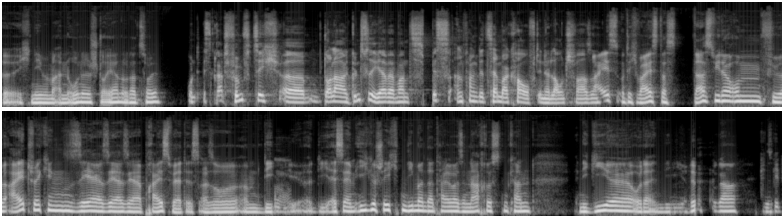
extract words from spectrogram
Äh, ich nehme mal an, ohne Steuern oder Zoll und ist gerade 50 äh, Dollar günstiger, wenn man es bis Anfang Dezember kauft in der Launchphase. Weiß und ich weiß, dass das wiederum für Eye-Tracking sehr, sehr, sehr preiswert ist. Also ähm, die, mhm. die SMI-Geschichten, die man da teilweise nachrüsten kann, in die Gear oder in die RIP sogar. Das geht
